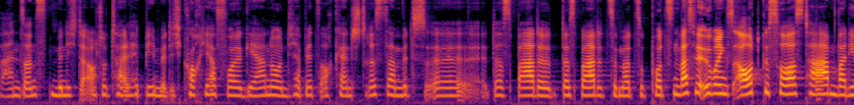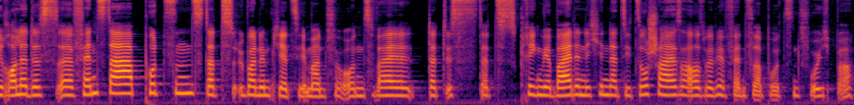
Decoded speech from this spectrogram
Aber ansonsten bin ich da auch total happy mit. Ich koche ja voll gerne und ich habe jetzt auch keinen Stress damit, äh, das, Bade, das Badezimmer zu putzen. Was wir übrigens outgesourced haben, war die Rolle des äh, Fensterputzens. Das übernimmt jetzt jemand für uns, weil das ist, das kriegen wir beide nicht hin. Das sieht so scheiße aus, wenn wir Fenster putzen. Furchtbar.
